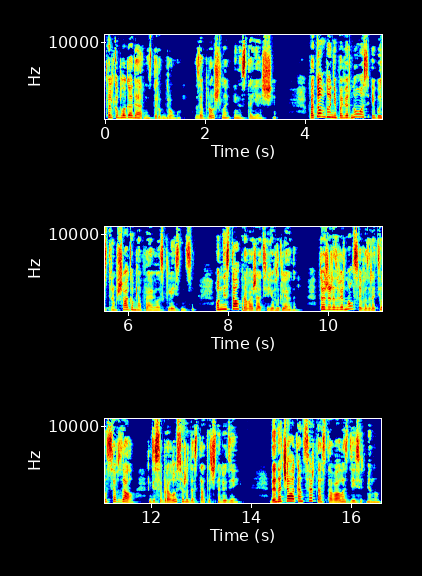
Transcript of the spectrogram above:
только благодарность друг другу за прошлое и настоящее. Потом Дуня повернулась и быстрым шагом направилась к лестнице. Он не стал провожать ее взглядом. Тоже развернулся и возвратился в зал, где собралось уже достаточно людей. До начала концерта оставалось 10 минут.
